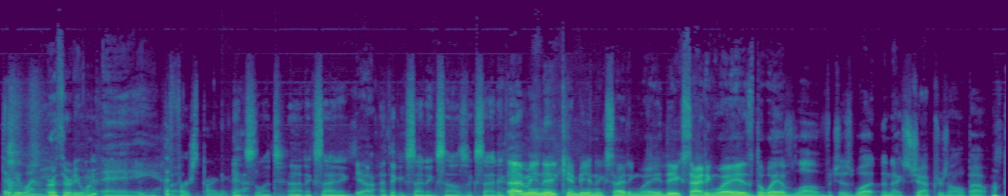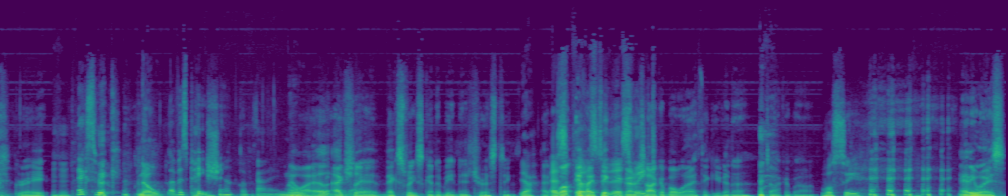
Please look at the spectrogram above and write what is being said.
31. or 31a. the first part. Of it. Excellent. Not exciting. Yeah. I think exciting sounds exciting. I mean, it can be an exciting way. The exciting way is the way of love, which is what the next chapter is all about. Okay, great. Next week. No, Love is patient. Love kind. No, We I, actually, that. uh, next week's going to be an interesting. Yeah. I- As well, if I think you're going to talk about what I think you're going to talk about. we'll see. Anyways,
